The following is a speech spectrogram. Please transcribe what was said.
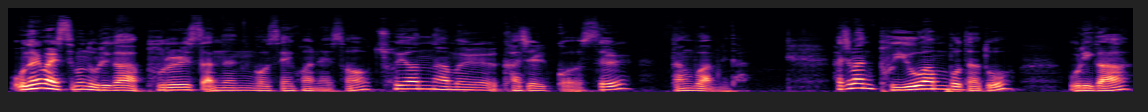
오늘 말씀은 우리가 불을 쌓는 것에 관해서 초연함을 가질 것을 당부합니다. 하지만 부유함보다도 우리가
